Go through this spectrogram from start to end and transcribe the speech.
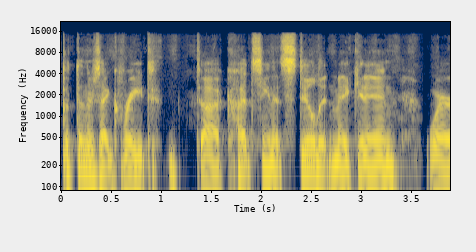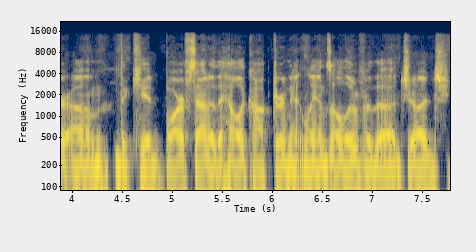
but then there's that great uh, cut scene that still didn't make it in where um, the kid barfs out of the helicopter and it lands all over the judge.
